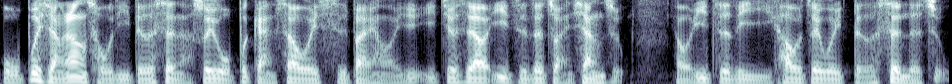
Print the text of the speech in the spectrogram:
我不想让仇敌得胜啊，所以我不敢稍微失败哈，一就是要一直的转向主，哦，一直的倚靠这位得胜的主。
